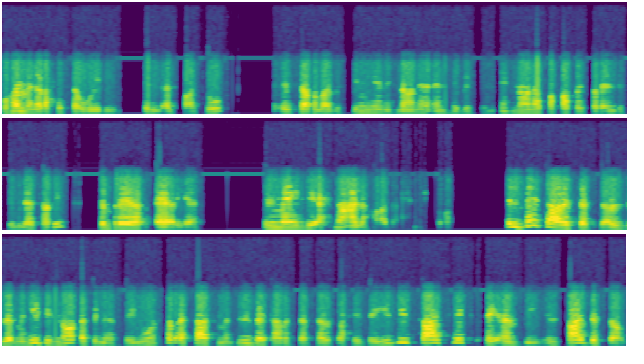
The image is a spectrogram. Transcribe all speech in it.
وهم راح تسوي لي الألفا 2 شغلة بالسيميان هنا انهبيشن هنا فقط يصير عند السيميلاتري برير اريا الميلي إحنا على هذا إحنا ريسبتورز لما يجي النوع ابنفرين ويصير اتاتشمنت للبيتا ريسبتورز راح يزيد لي سايكليك اي ام بي انسايد ذا سيل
